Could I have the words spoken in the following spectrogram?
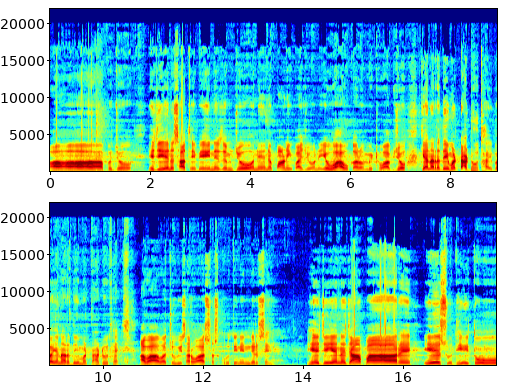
આપજો. હેજી એને સાથે બેહીને જમજો અને એને પાણી પાજો અને એવો આવકારો મીઠો આપજો કે એના હૃદયમાં ટાઢું થાય ભાઈ એના હૃદયમાં ટાઢું થાય. આવા આવા ચોવીસારો આ સંસ્કૃતિની અંદર છે. હેજી એને જાપા રે એ સુધી તું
